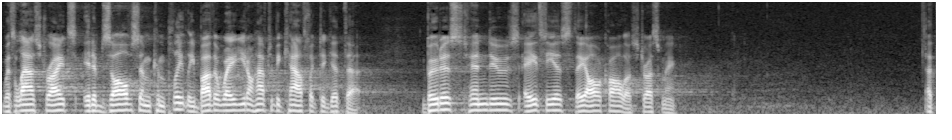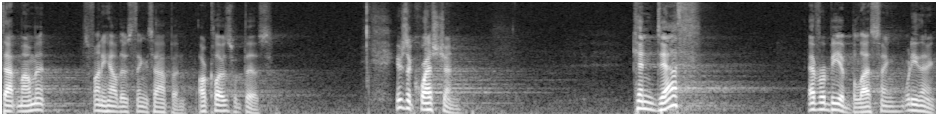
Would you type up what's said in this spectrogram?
with last rites, it absolves them completely. By the way, you don't have to be Catholic to get that. Buddhists, Hindus, atheists, they all call us, trust me. At that moment, it's funny how those things happen. I'll close with this. Here's a question Can death ever be a blessing? What do you think?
